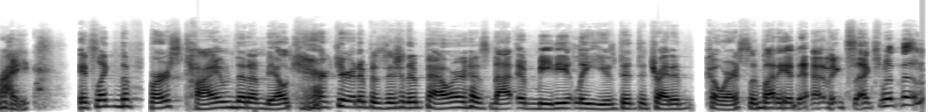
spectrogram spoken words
Right. It's like the first time that a male character in a position of power has not immediately used it to try to coerce somebody into having sex with them.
